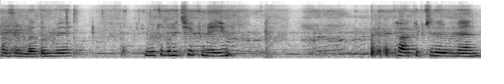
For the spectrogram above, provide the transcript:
hazırladım ve YouTube'unu çekmeyeyim. Takipçilerimden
